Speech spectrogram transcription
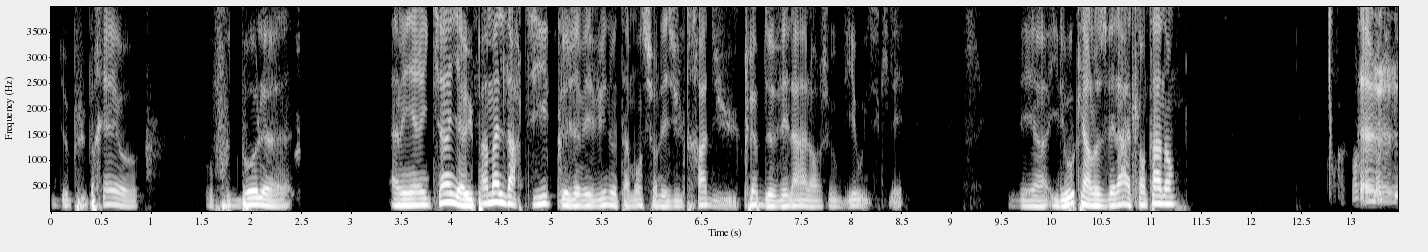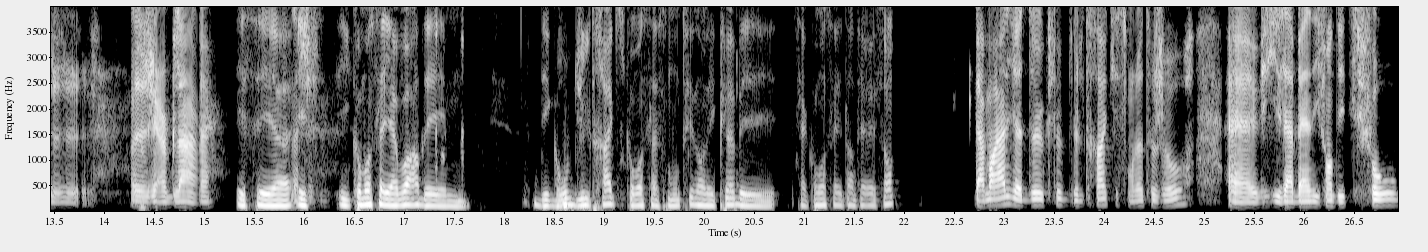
de plus près au, football euh, américain. Il y a eu pas mal d'articles que j'avais vus, notamment sur les ultras du club de Vela. Alors, j'ai oublié où est-ce qu'il est. Il est, il est où, Carlos Vela? Atlanta, non? J'ai un blanc, là. Et, c'est, il commence à y avoir des des groupes d'ultra qui commencent à se monter dans les clubs et ça commence à être intéressant. À Montréal, il y a deux clubs d'ultra qui sont là toujours. Euh, ils, ils, font des tifos,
